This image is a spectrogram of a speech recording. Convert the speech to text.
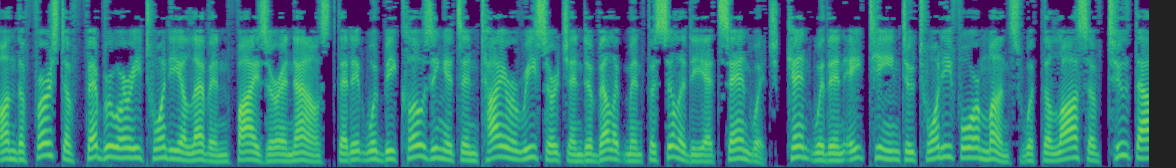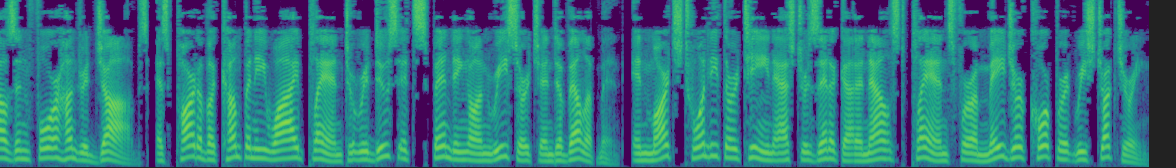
On 1 February 2011 Pfizer announced that it would be closing its entire research and development facility at Sandwich, Kent within 18 to 24 months with the loss of 2,400 jobs, as part of a company-wide plan to reduce its spending on research and development. In March 2013 AstraZeneca announced plans for a major corporate restructuring,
